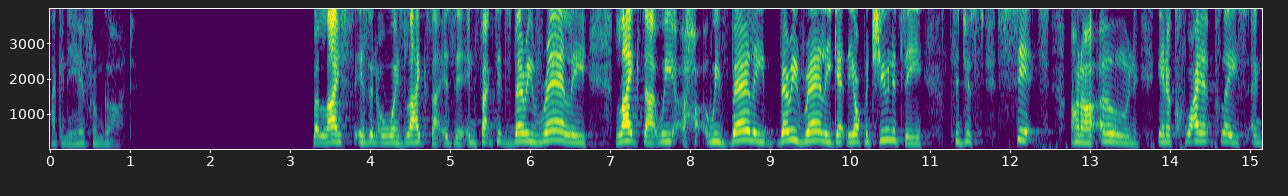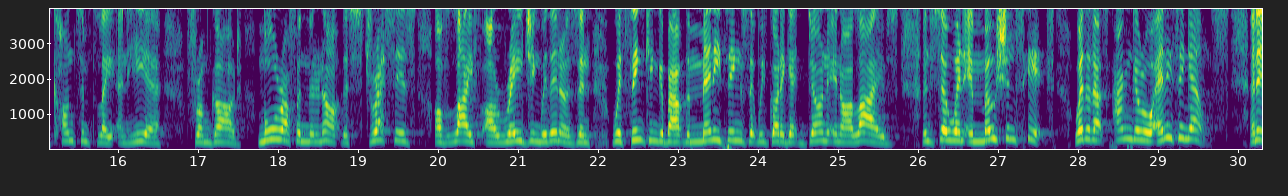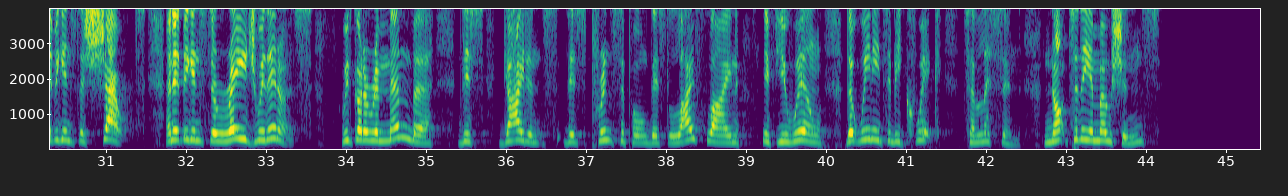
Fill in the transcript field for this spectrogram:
I can hear from God. But life isn't always like that, is it? In fact, it's very rarely like that. We, we very, very rarely get the opportunity to just sit on our own in a quiet place and contemplate and hear from God. More often than not, the stresses of life are raging within us, and we're thinking about the many things that we've got to get done in our lives. And so, when emotions hit, whether that's anger or anything else, and it begins to shout and it begins to rage within us, we've got to remember this guidance, this principle, this lifeline, if you will, that we need to be quick to listen, not to the emotions,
